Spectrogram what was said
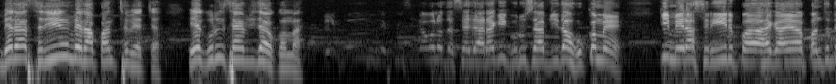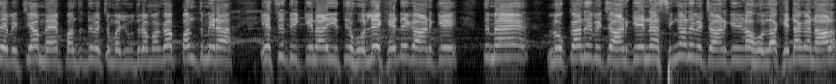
ਮੇਰਾ ਸਰੀਰ ਮੇਰਾ ਪੰਥ ਵਿੱਚ। ਇਹ ਗੁਰੂ ਸਾਹਿਬ ਜੀ ਦਾ ਹੁਕਮ ਹੈ। ਸਿੰਘਾਂ ਵੱਲੋਂ ਦੱਸਿਆ ਜਾ ਰਿਹਾ ਕਿ ਗੁਰੂ ਸਾਹਿਬ ਜੀ ਦਾ ਹੁਕਮ ਹੈ। ਕਿ ਮੇਰਾ ਸਰੀਰ ਪ- ਹੈਗਾ ਆ ਪੰਥ ਦੇ ਵਿੱਚ ਆ ਮੈਂ ਪੰਥ ਦੇ ਵਿੱਚ ਮੌਜੂਦ ਰਵਾਂਗਾ। ਪੰਥ ਮੇਰਾ ਇਸੇ ਤਰੀਕੇ ਨਾਲ ਹੀ ਇੱਥੇ ਹੋਲੇ ਖੇਡੇਗਾ ਆਣ ਕੇ ਤੇ ਮੈਂ ਲੋਕਾਂ ਦੇ ਵਿੱਚ ਆਣ ਕੇ ਇਹਨਾਂ ਸਿੰਘਾਂ ਦੇ ਵਿੱਚ ਆਣ ਕੇ ਜਿਹੜਾ ਹੋਲਾ ਖੇਡਾਂਗਾ ਨਾਲ।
